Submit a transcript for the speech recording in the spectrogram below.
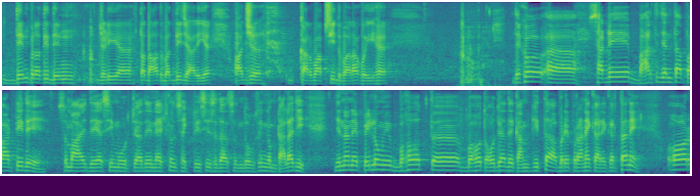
ਦਿਨ ਪ੍ਰਤੀ ਦਿਨ ਜਿਹੜੀ ਹੈ ਤਾਦਾਦ ਵੱਧਦੀ ਜਾ ਰਹੀ ਹੈ। ਅੱਜ ਘਰ ਵਾਪਸੀ ਦੁਬਾਰਾ ਹੋਈ ਹੈ। ਦੇਖੋ ਸਾਡੇ ਭਾਰਤੀ ਜਨਤਾ ਪਾਰਟੀ ਦੇ ਸਮਾਜ ਦੇ ਐਸੀ ਮੋਰਚਾ ਦੇ ਨੈਸ਼ਨਲ ਸੈਕਟਰੀ ਸੀ ਸਰਦਾਰ ਸੰਦੋਖ ਸਿੰਘ ਗਮਟਾਲਾ ਜੀ, ਜਿਨ੍ਹਾਂ ਨੇ ਪਹਿਲੋਂ ਵੀ ਬਹੁਤ ਬਹੁਤ ਅਹੁਦਿਆਂ ਤੇ ਕੰਮ ਕੀਤਾ, ਬੜੇ ਪੁਰਾਣੇ ਕਾਰਜਕਰਤਾ ਨੇ ਔਰ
